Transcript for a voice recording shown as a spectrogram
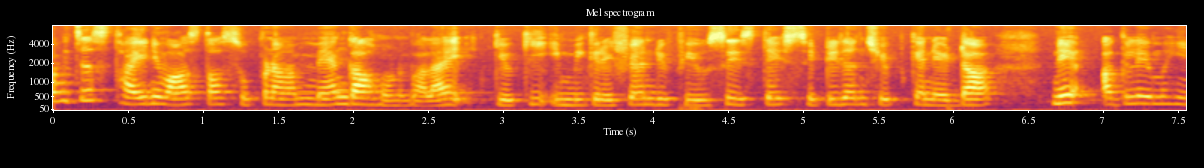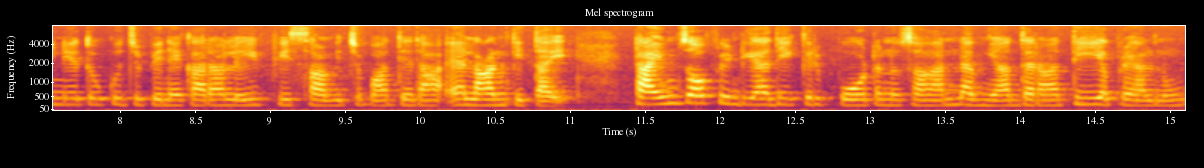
ਵਿੱਚ ਸਥਾਈ ਨਿਵਾਸ ਦਾ ਸੁਪਨਾ ਮਹਿੰਗਾ ਹੋਣ ਵਾਲਾ ਹੈ, ਕਿਉਂਕਿ ਇਮੀਗ੍ਰੇਸ਼ਨ ਰਿਫਿਊਜੀਸ ਤੇ ਸਿਟੀਜ਼ਨਸ਼ਿਪ ਕੈਨੇਡਾ ਨੇ ਅਗਲੇ ਮਹੀਨੇ ਤੋਂ ਕੁਝ ਬਿਨੇਕਾਰਾਂ ਲਈ ਫੀਸਾਂ ਵਿੱਚ ਵਾਧੇ ਦਾ ਐਲਾਨ ਕੀਤਾ ਹੈ। ਟਾਈਮਜ਼ ਆਫ ਇੰਡੀਆ ਦੀ ਇੱਕ ਰਿਪੋਰਟ ਅਨੁਸਾਰ ਨਵੀਆਂ ਦਰਾਂ 30 ਅਪ੍ਰੈਲ ਨੂੰ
